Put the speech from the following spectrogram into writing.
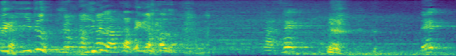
그 이두, 이두 같다 생각하고. 자, 셋, 넷,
